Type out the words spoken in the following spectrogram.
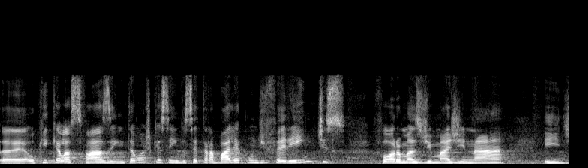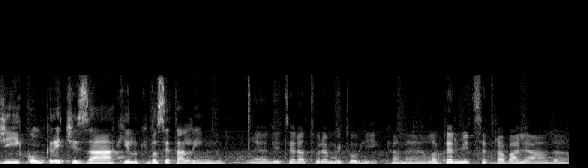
é, o que, que elas fazem. Então, acho que assim, você trabalha com diferentes formas de imaginar e de concretizar aquilo que você está lendo. É, a literatura é muito rica, né? Ela permite ser trabalhada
